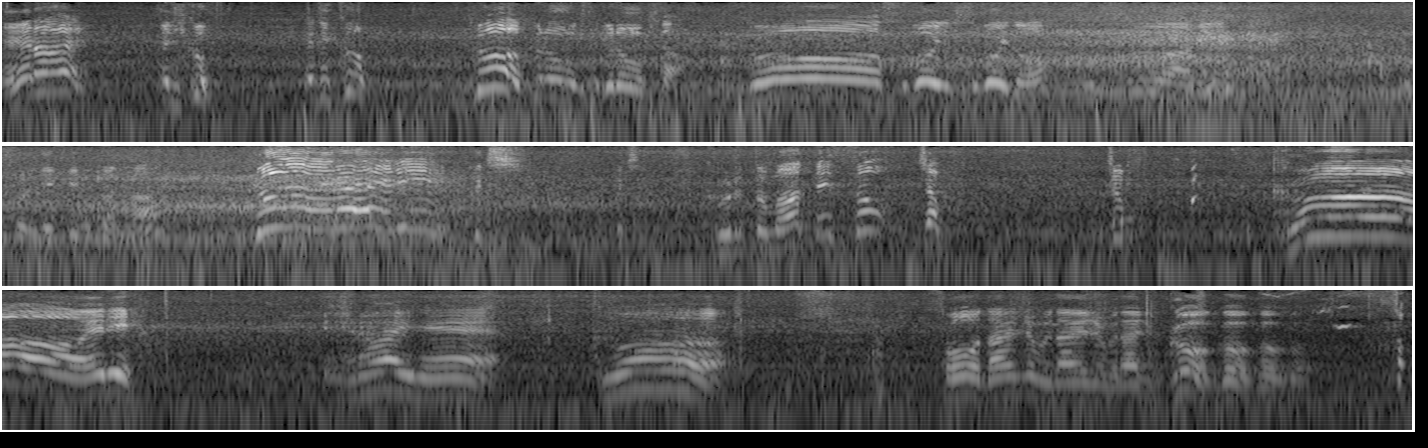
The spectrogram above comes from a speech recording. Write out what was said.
えらいエリゴーエリゴーゴー車も来た車も来たゴーすごいすごいぞお座りそれできるかなゴーエラいエリうちうちぐると回ってそうジャンプジャンプゴーエリえらいねゴーそう大丈夫大丈夫大丈夫ゴーゴーゴーゴーそう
